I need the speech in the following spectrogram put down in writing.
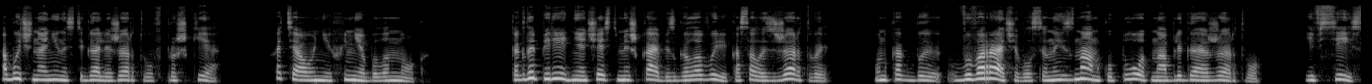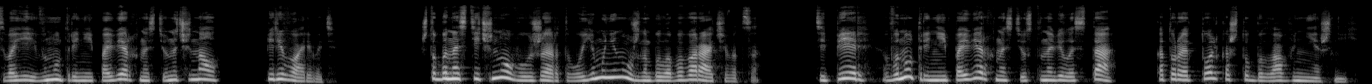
Обычно они настигали жертву в прыжке, хотя у них не было ног. Когда передняя часть мешка без головы касалась жертвы, он как бы выворачивался наизнанку, плотно облегая жертву, и всей своей внутренней поверхностью начинал переваривать. Чтобы настичь новую жертву, ему не нужно было выворачиваться. Теперь внутренней поверхностью становилась та, которая только что была внешней.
